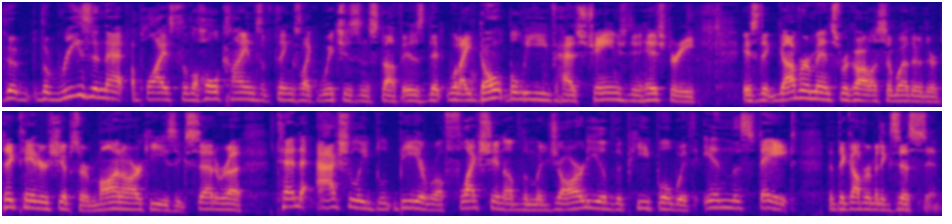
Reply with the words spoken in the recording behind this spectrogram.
the the reason that applies to the whole kinds of things like witches and stuff is that what I don't believe has changed in history is that governments, regardless of whether they're dictatorships or monarchies, etc., tend to actually be a reflection of the majority of the people within the state that the government exists in.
